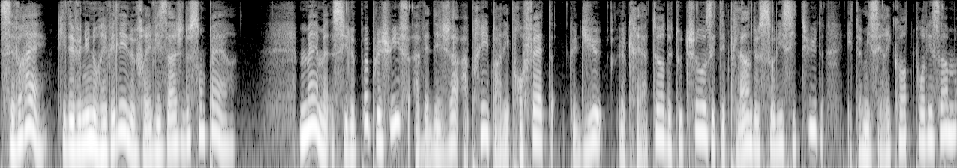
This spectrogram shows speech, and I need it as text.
C'est vrai qu'il est venu nous révéler le vrai visage de son Père. Même si le peuple juif avait déjà appris par les prophètes que Dieu, le Créateur de toutes choses, était plein de sollicitude et de miséricorde pour les hommes,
